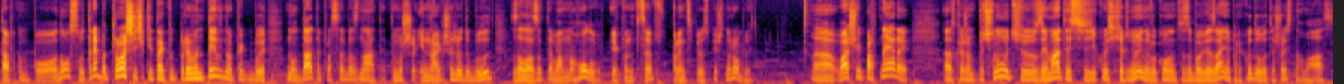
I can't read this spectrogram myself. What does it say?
тапком по носу. Треба трошечки так от превентивно как би, ну, дати про себе знати, тому що інакше люди будуть залазити вам на голову, як вони це в принципі успішно роблять. Ваші партнери, скажімо, почнуть займатися якоюсь херньою, не виконувати зобов'язання, перекидувати щось на вас.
